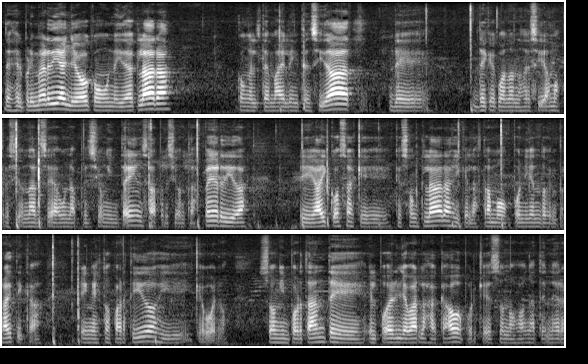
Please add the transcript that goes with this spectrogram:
desde el primer día llegó con una idea clara, con el tema de la intensidad, de, de que cuando nos decidamos presionar sea una presión intensa, presión tras pérdida. Eh, hay cosas que, que son claras y que las estamos poniendo en práctica en estos partidos y que bueno, son importantes el poder llevarlas a cabo porque eso nos van a tener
